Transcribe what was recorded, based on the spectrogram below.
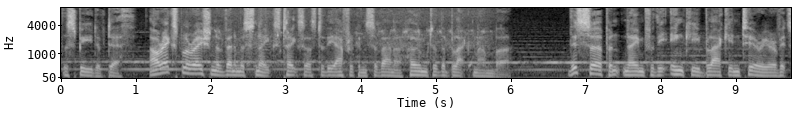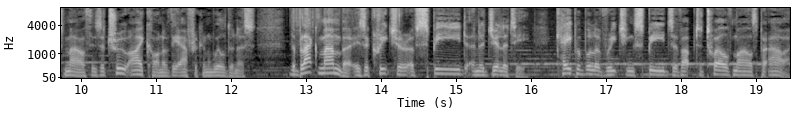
the speed of death. Our exploration of venomous snakes takes us to the African savanna, home to the black mamba. This serpent, named for the inky black interior of its mouth, is a true icon of the African wilderness. The black mamba is a creature of speed and agility, capable of reaching speeds of up to 12 miles per hour.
